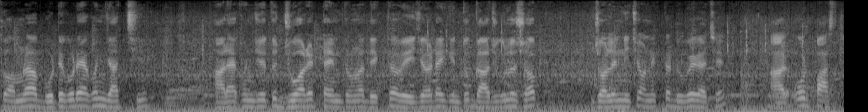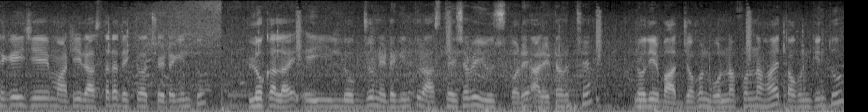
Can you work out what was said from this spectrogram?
তো আমরা বোটে করে এখন যাচ্ছি। আর এখন যেহেতু জোয়ারের টাইম তোমরা দেখতে হবে এই জায়গাটায় কিন্তু গাছগুলো সব জলের নিচে অনেকটা ডুবে গেছে। আর ওর পাশ থেকেই যে মাটির রাস্তাটা দেখতে পাচ্ছ, এটা কিন্তু লোকালয়। এই লোকজন এটা কিন্তু রাস্তা হিসাবে ইউজ করে। আর এটা হচ্ছে নদীর বাঁধ। যখন বন্যা ফন্যা হয়, তখন কিন্তু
